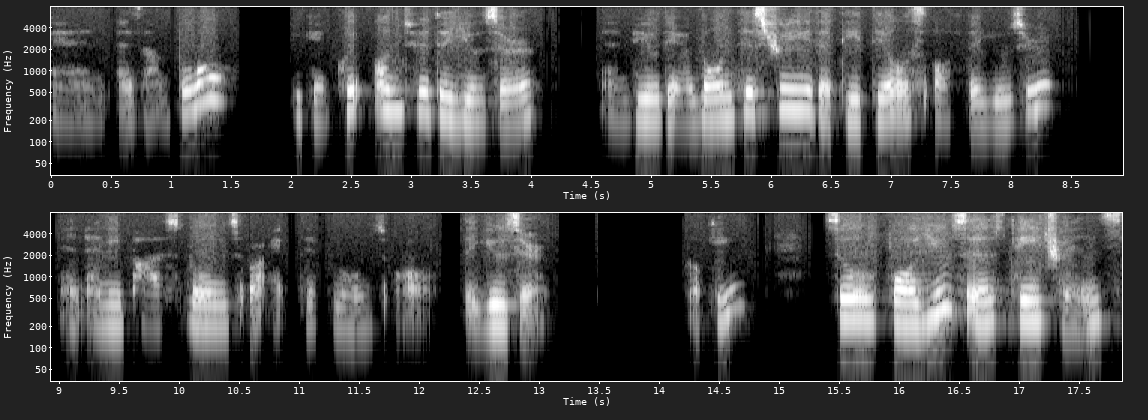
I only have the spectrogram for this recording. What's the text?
And example, you can click onto the user and view their loan history, the details of the user, and any past loans or active loans of the user. Okay, so for users, patrons,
